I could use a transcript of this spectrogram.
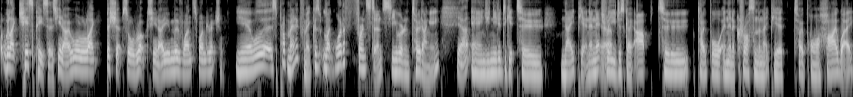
We're like chess pieces, you know, or like bishops or rooks, you know, you move once one direction. Yeah, well, it's problematic for me because, like, what if, for instance, you were in Turangi yeah. and you needed to get to Napier, and naturally yeah. you just go up to Taupo and then across on the Napier Taupo Highway.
